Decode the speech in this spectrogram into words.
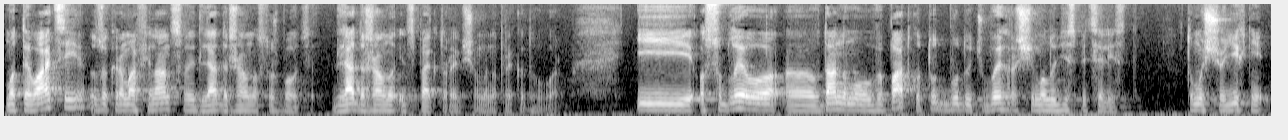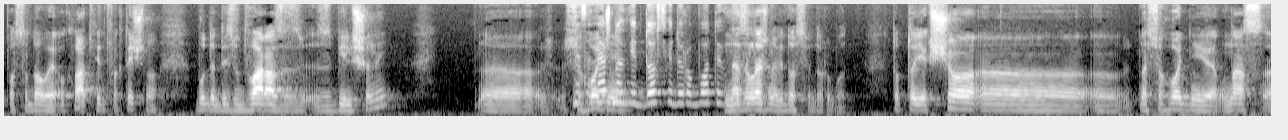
мотивації, зокрема фінансової, для державного службовця, для державного інспектора, якщо ми, наприклад, говоримо. І особливо е, в даному випадку тут будуть виграші молоді спеціалісти тому що їхній посадовий оклад він фактично буде десь в два рази збільшений. Е, Незалежно від досвіду роботи незалежно від досвіду роботи. Тобто, якщо е, е, на сьогодні у нас е, е,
